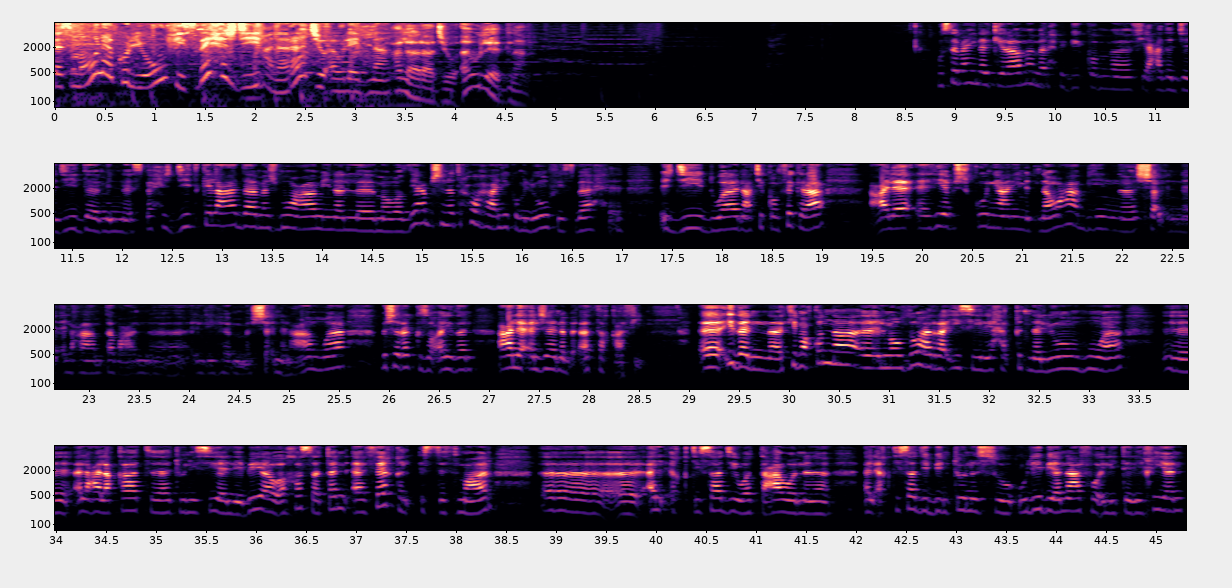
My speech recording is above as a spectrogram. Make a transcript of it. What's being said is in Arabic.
تسمعونا كل يوم في صباح جديد على راديو أولادنا. على راديو أولادنا. مستمعينا الكرام مرحبا بكم في عدد جديد من صباح جديد. كالعادة مجموعة من المواضيع باش نطرحوها عليكم اليوم في صباح جديد. ونعطيكم فكرة على هي باش تكون يعني متنوعة بين الشأن العام طبعا اللي يهم الشأن العام وباش نركزوا أيضا على الجانب الثقافي. إذا كما قلنا الموضوع الرئيسي لحلقتنا اليوم هو العلاقات التونسية الليبية وخاصة آفاق الاستثمار الاقتصادي والتعاون الاقتصادي بين تونس وليبيا. نعرف اللي تاريخيا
